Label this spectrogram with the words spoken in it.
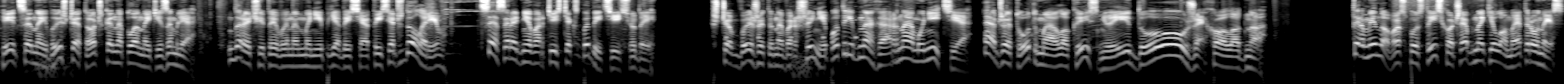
і це найвища точка на планеті Земля. До речі, ти винен мені 50 тисяч доларів. Це середня вартість експедиції сюди. Щоб вижити на вершині, потрібна гарна амуніція, адже тут мало кисню і дуже холодно. Терміново спустись хоча б на кілометр униз.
